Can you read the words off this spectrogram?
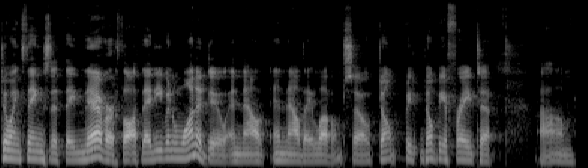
doing things that they never thought they'd even want to do, and now and now they love them. So don't be don't be afraid to um,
